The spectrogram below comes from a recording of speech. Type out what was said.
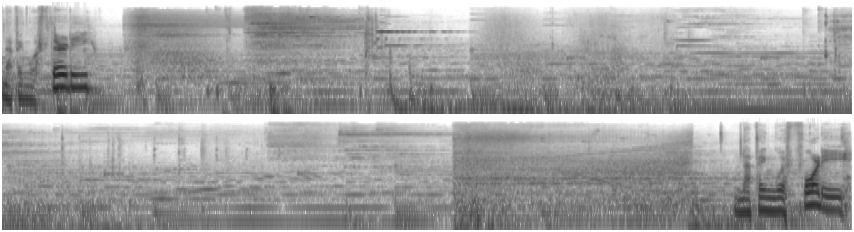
Nothing with 30. Nothing with 40.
